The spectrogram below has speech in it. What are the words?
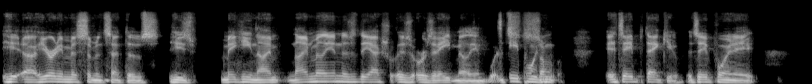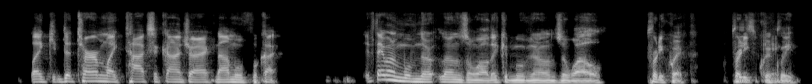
he, uh, he already missed some incentives. He's making nine nine million is the actual is or is it eight million? It's, it's eight point. Some, it's eight. Thank you. It's eight point eight. Like the term like toxic contract, non-movable. Con- if they want to move Nerlens Noel, they could move Nerlens Noel pretty quick, pretty He's quickly. Okay.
